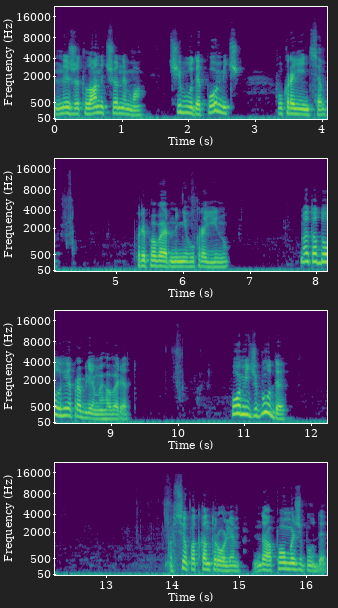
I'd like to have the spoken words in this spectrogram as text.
Ні житла, нічого нема. Чи буде поміч українцям при поверненні в Україну? Ну, це довгі проблеми, говорять. Поміч буде Все под контролем. Да, помощь буде.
